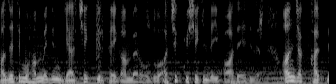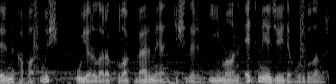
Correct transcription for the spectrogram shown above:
Hz. Muhammed'in gerçek bir peygamber olduğu açık bir şekilde ifade edilir. Ancak kalplerini kapatmış, uyarılara kulak vermeyen kişilerin iman etmeyeceği de vurgulanır.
